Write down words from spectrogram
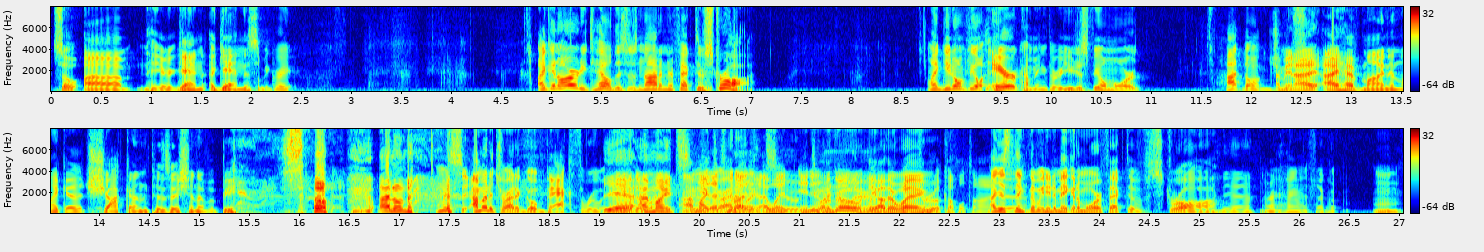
So um, here again, again, this will be great. I can already tell this is not an effective straw. Like you don't feel air coming through. You just feel more hot dog juice. I mean, I, I have mine in like a shotgun position of a beer. so I don't know. Let me see. I'm gonna try to go back through it. the Yeah, other I way. might I might Yeah, that's try what to- I, I went in You and wanna go another- the other went way? through a couple times. I just Yeah. think that we need to make it a more effective straw. Yeah. All right, hang on a second. Mm.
